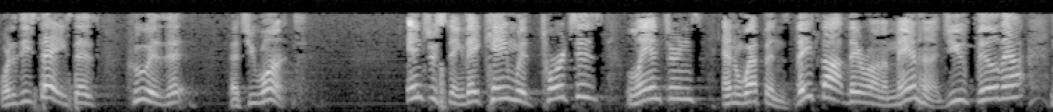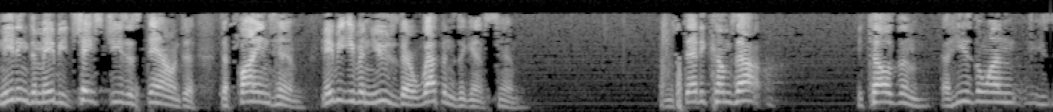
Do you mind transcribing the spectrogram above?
What does he say? He says, Who is it that you want? Interesting. They came with torches, lanterns, and weapons. They thought they were on a manhunt. Do you feel that? Needing to maybe chase Jesus down to, to find him, maybe even use their weapons against him. Instead, he comes out. He tells them that he's the one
